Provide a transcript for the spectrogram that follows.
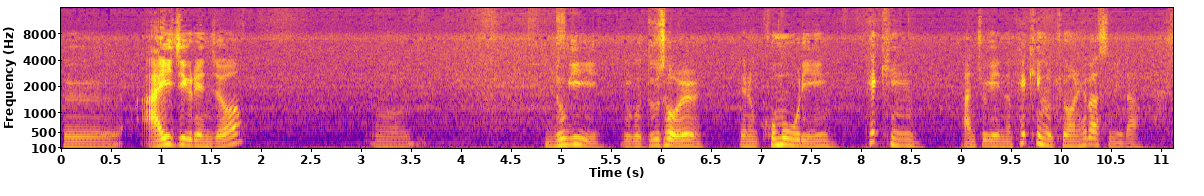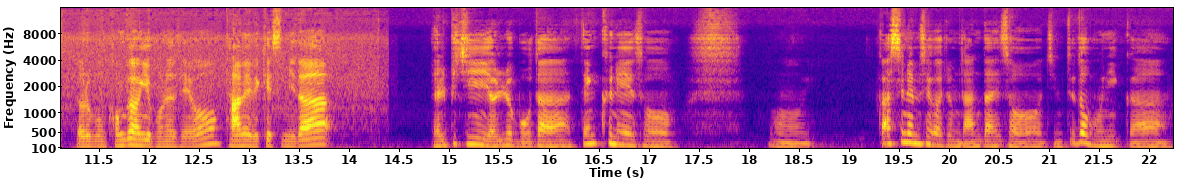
그 IG 그랜저 어, 누기 그리고 누설 되는 고무 오링 패킹 안쪽에 있는 패킹을 교환해 봤습니다. 여러분 건강하게 보내세요. 다음에 뵙겠습니다. LPG 연료보다 탱크 내에서 어, 가스 냄새가 좀 난다 해서 지금 뜯어 보니까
